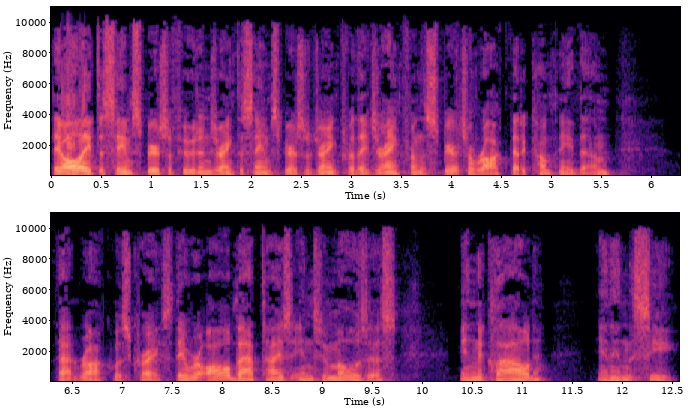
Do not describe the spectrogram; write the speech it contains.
They all ate the same spiritual food and drank the same spiritual drink, for they drank from the spiritual rock that accompanied them. That rock was Christ. They were all baptized into Moses in the cloud and in the sea.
